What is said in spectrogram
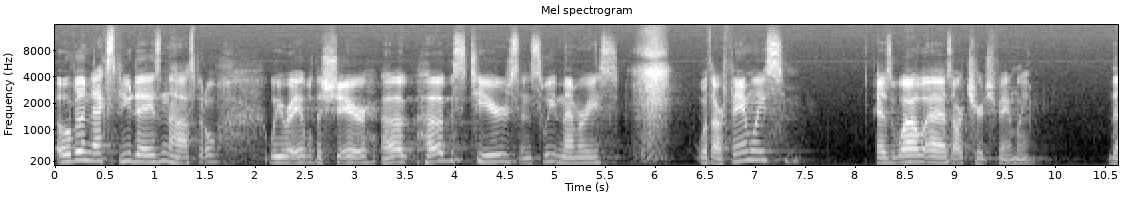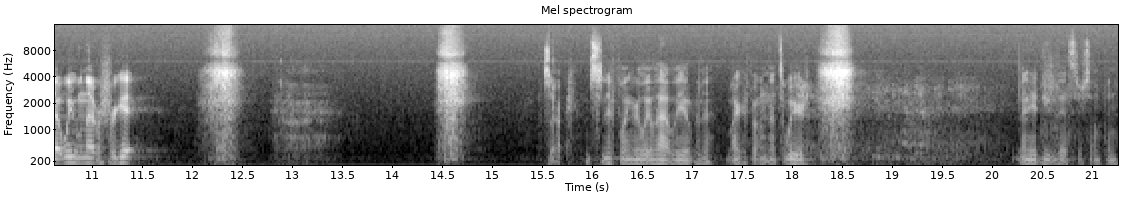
Over the next few days in the hospital, we were able to share hugs, tears, and sweet memories with our families as well as our church family that we will never forget. Sorry, I'm sniffling really loudly over the microphone. That's weird. I need to do this or something.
